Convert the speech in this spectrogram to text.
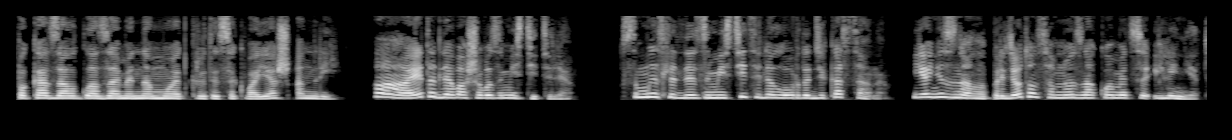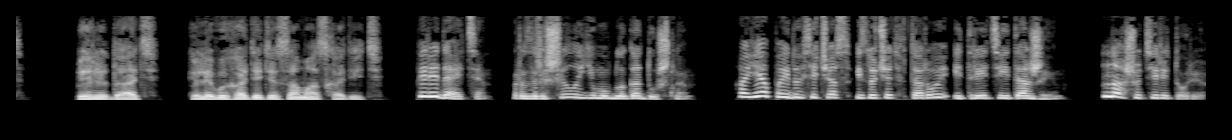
показал глазами на мой открытый саквояж Анри. «А, это для вашего заместителя». «В смысле для заместителя лорда Дикасана. Я не знала, придет он со мной знакомиться или нет. «Передать? Или вы хотите сама сходить?» «Передайте», — разрешила ему благодушно. «А я пойду сейчас изучать второй и третий этажи, нашу территорию».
